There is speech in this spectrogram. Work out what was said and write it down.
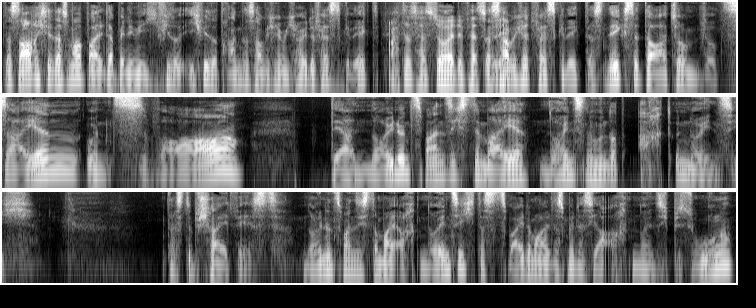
das sage ich dir das mal, weil da bin ich wieder, ich wieder dran. Das habe ich nämlich heute festgelegt. Ach, das hast du heute festgelegt. Das habe ich heute festgelegt. Das nächste Datum wird sein, und zwar der 29. Mai 1998. Dass du Bescheid weißt. 29. Mai 98, das zweite Mal, dass wir das Jahr 98 besuchen.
